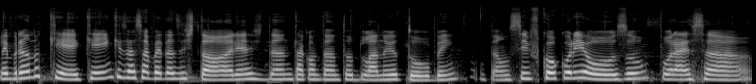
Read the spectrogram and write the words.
Lembrando que quem quiser saber das histórias, Dani tá contando tudo lá no YouTube. Então, se ficou curioso por essa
